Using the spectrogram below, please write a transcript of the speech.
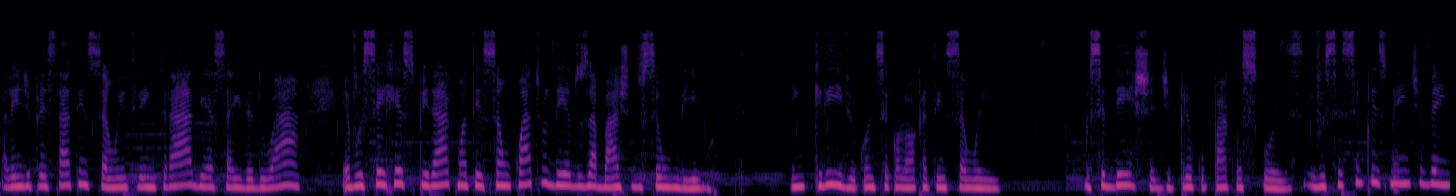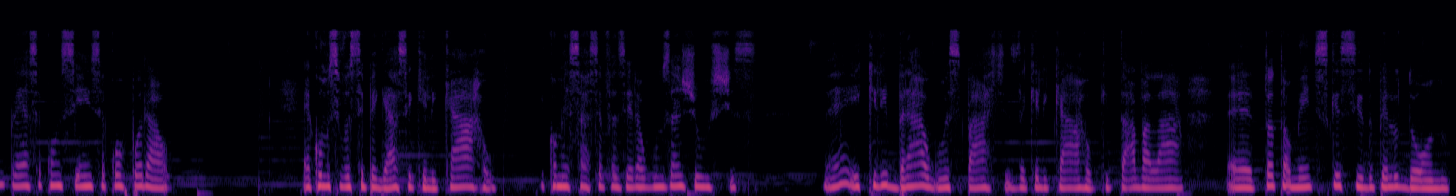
além de prestar atenção entre a entrada e a saída do ar, é você respirar com atenção quatro dedos abaixo do seu umbigo. É incrível quando você coloca atenção aí. Você deixa de preocupar com as coisas e você simplesmente vem para essa consciência corporal. É como se você pegasse aquele carro e começasse a fazer alguns ajustes, né? equilibrar algumas partes daquele carro que estava lá é, totalmente esquecido pelo dono.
